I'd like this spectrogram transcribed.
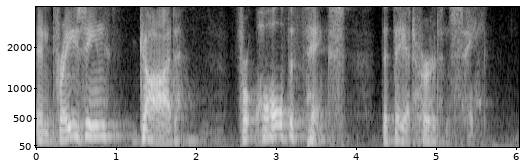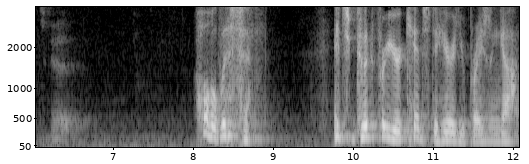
and praising God for all the things that they had heard and seen. It's good. Oh, listen. It's good for your kids to hear you praising God.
